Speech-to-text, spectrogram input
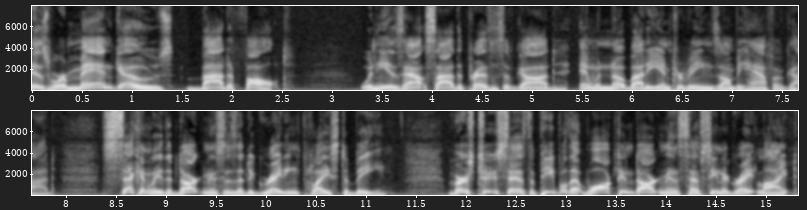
is where man goes by default when he is outside the presence of God and when nobody intervenes on behalf of God. Secondly, the darkness is a degrading place to be. Verse 2 says, The people that walked in darkness have seen a great light.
